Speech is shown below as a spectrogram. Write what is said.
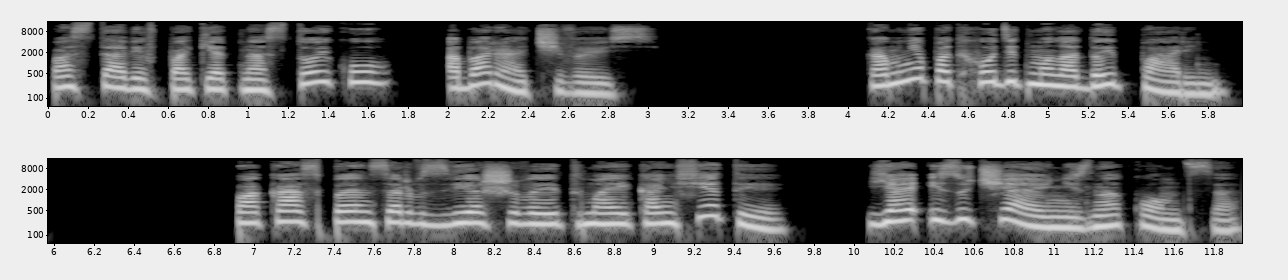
Поставив пакет на стойку, оборачиваюсь. Ко мне подходит молодой парень. Пока Спенсер взвешивает мои конфеты, я изучаю незнакомца.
